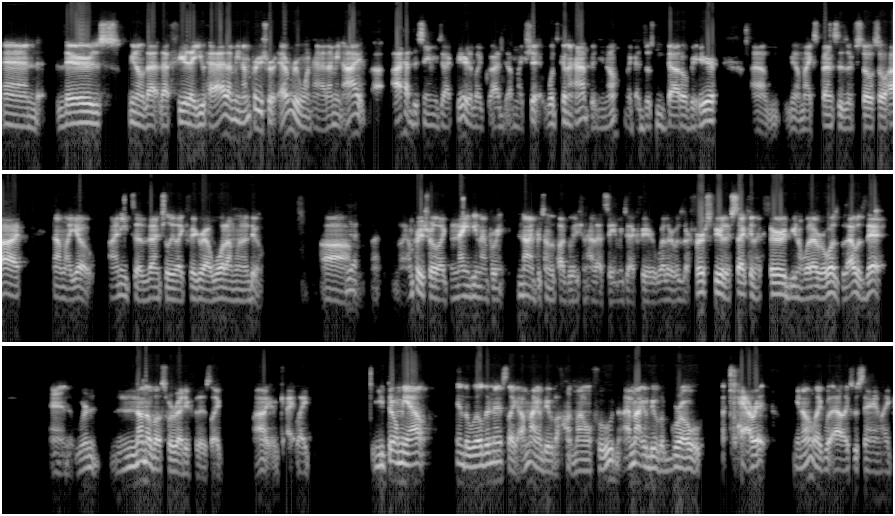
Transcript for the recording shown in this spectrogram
and there's you know that that fear that you had. I mean, I'm pretty sure everyone had. I mean, I I had the same exact fear. Like I, am like, shit, what's gonna happen? You know, like I just moved out over here. Um, you know, my expenses are so so high. And I'm like, yo, I need to eventually like figure out what I'm gonna do. Um, yeah. I, I'm pretty sure like 99.9% of the population had that same exact fear, whether it was their first fear, their second, their third, you know, whatever it was, but that was there. And we're none of us were ready for this. Like, I, I like you throw me out in the wilderness, like I'm not gonna be able to hunt my own food. I'm not gonna be able to grow a carrot, you know, like what Alex was saying. Like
